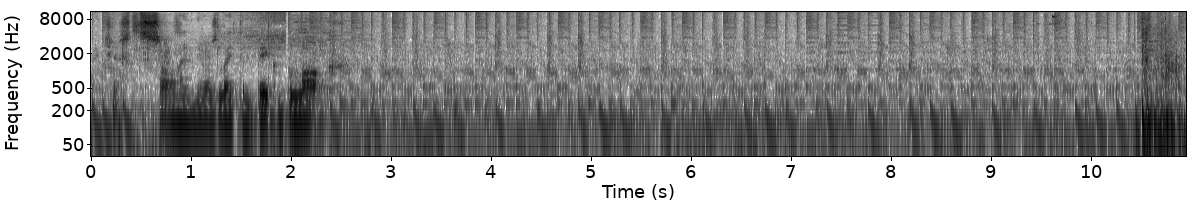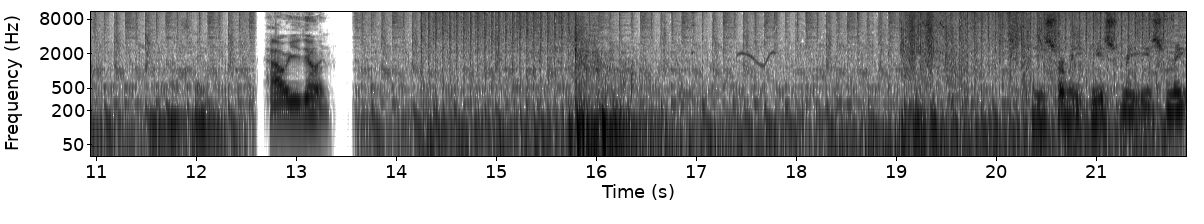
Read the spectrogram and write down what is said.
I just saw him. He was like the big block. How are you doing? He's for me. He's for me. He's for me.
